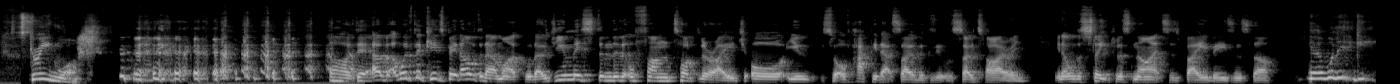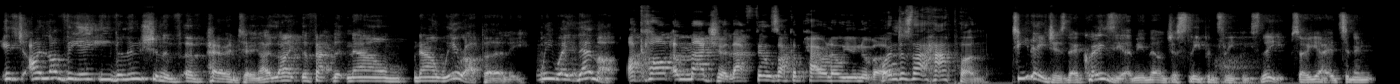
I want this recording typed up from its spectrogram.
Screen wash. Oh dear. Um, with the kids being older now, Michael, though, do you miss them the little fun toddler age, or are you sort of happy that's over because it was so tiring? You know, all the sleepless nights as babies and stuff. Yeah, well, it, it's, I love the evolution of, of parenting. I like the fact that now now we're up early. We wake them up. I can't imagine. That feels like a parallel universe. When does that happen? Teenagers, they're crazy. I mean, they'll just sleep and sleep and sleep. So yeah, it's an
